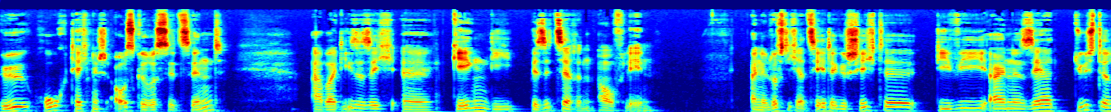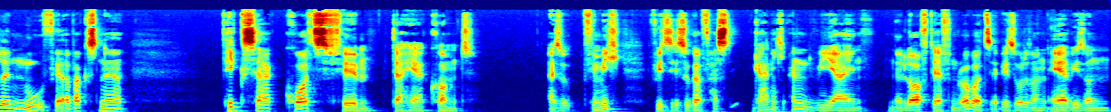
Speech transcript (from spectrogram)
hochtechnisch ausgerüstet sind, aber diese sich äh, gegen die Besitzerin auflehnen. Eine lustig erzählte Geschichte, die wie eine sehr düstere, nur für Erwachsene Pixar-Kurzfilm daherkommt. Also für mich fühlt sich sogar fast gar nicht an wie ein, eine Love, Death and Robots Episode, sondern eher wie so ein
